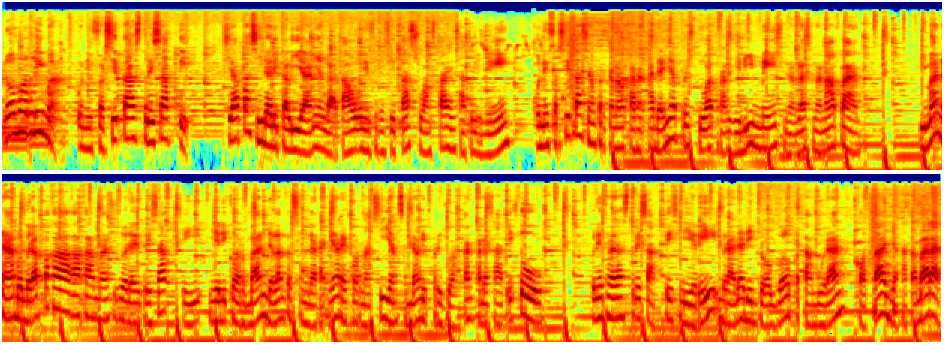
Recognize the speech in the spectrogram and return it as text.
Nomor 5, Universitas Trisakti. Siapa sih dari kalian yang nggak tahu universitas swasta yang satu ini? Universitas yang terkenal karena adanya peristiwa tragedi Mei 1998 di mana beberapa kakak-kakak mahasiswa dari Trisakti menjadi korban dalam terselenggaranya reformasi yang sedang diperjuangkan pada saat itu. Universitas Trisakti sendiri berada di Grogol, Petamburan, Kota Jakarta Barat.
